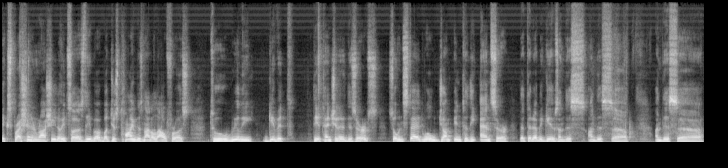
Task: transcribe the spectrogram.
expression in Rashi, the Hitzayas Diba, but just time does not allow for us to really give it the attention that it deserves. So instead, we'll jump into the answer that the Rebbe gives on this on this uh, on this uh,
